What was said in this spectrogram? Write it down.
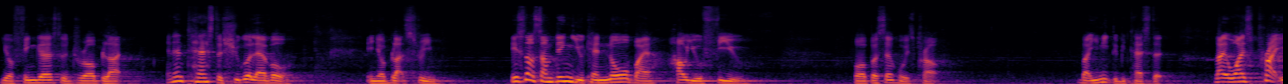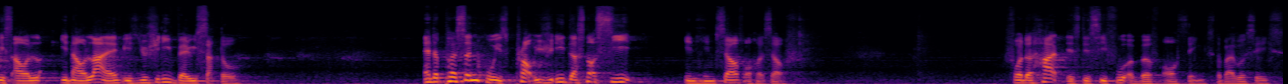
your fingers to draw blood and then test the sugar level in your bloodstream. It's not something you can know by how you feel for a person who is proud, but you need to be tested. Likewise, pride is our, in our life is usually very subtle. And the person who is proud usually does not see it in himself or herself. For the heart is deceitful above all things, the Bible says.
